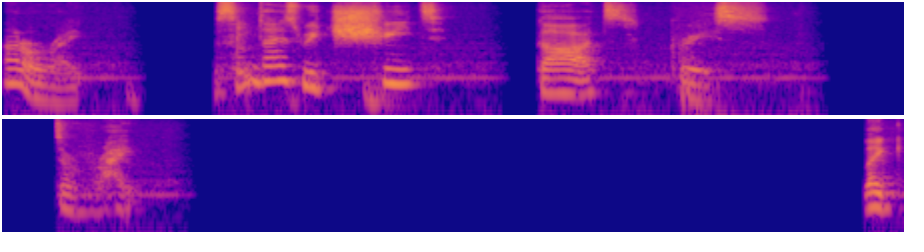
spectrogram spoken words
Not a right." Sometimes we cheat God's grace. It's a right. Like,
